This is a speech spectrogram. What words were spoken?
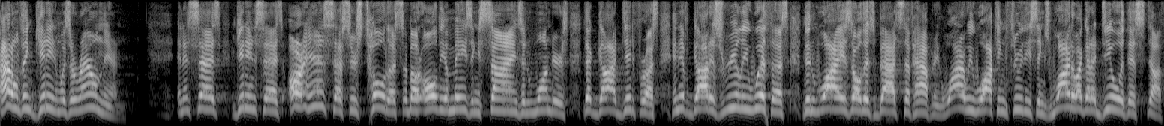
I don't think Gideon was around then. And it says, Gideon says, Our ancestors told us about all the amazing signs and wonders that God did for us. And if God is really with us, then why is all this bad stuff happening? Why are we walking through these things? Why do I got to deal with this stuff?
